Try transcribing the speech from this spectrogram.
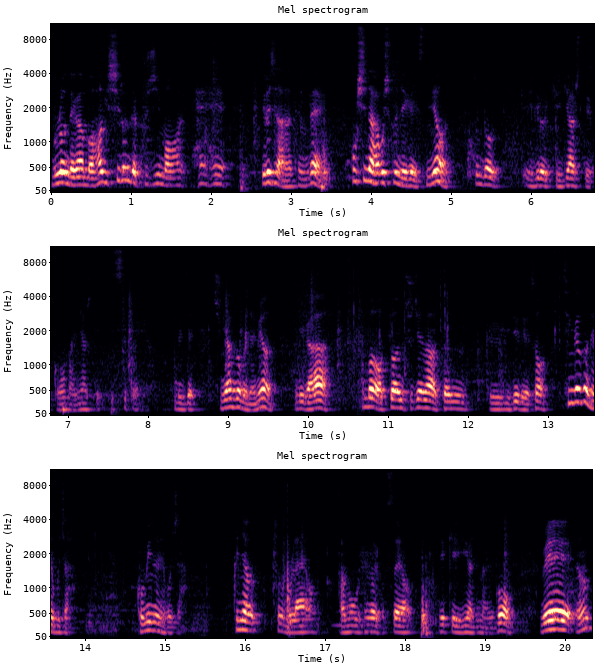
물론 내가 뭐 하기 싫은데 굳이 뭐 해 해 이러진 않을 텐데 혹시나 하고 싶은 얘기가 있으면 좀 더 얘기를 길게 할 수도 있고 많이 할 수도 있을 거예요. 근데 이제 중요한 건 뭐냐면 우리가 한번 어떤 주제나 어떤 그 일에 대해서 생각은 해보자. 고민을 해보자. 그냥 저는 몰라요. 아무 생각이 없어요. 이렇게 얘기하지 말고 왜 어?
